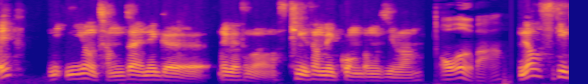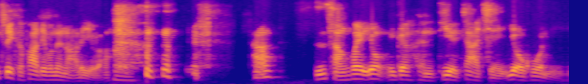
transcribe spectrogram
哎。你你有常在那个那个什么 Steam 上面逛东西吗？偶尔吧。你知道 Steam 最可怕的地方在哪里吧？他时常会用一个很低的价钱诱惑你，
